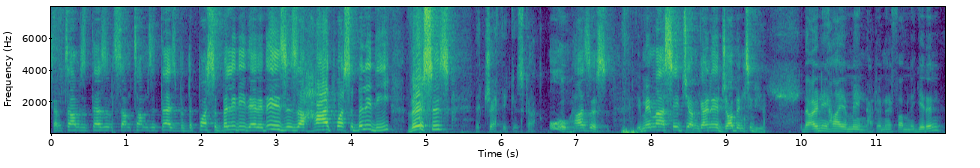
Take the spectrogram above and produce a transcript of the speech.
Sometimes it doesn't, sometimes it does. But the possibility that it is is a high possibility versus the traffic is cuck. Oh, how's this? You remember I said to you, I'm going to a job interview. They only hire men. I don't know if I'm going to get in.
